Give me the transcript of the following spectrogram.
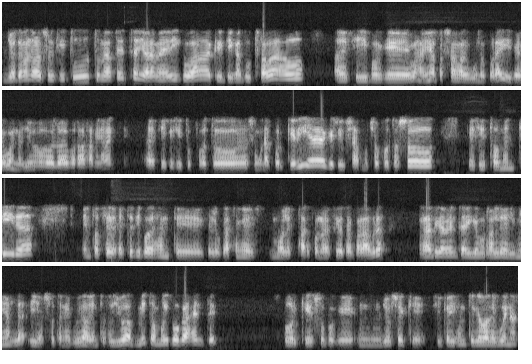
yo te mando la solicitud, tú me aceptas y ahora me dedico a criticar tus trabajos, a decir, porque, bueno, a mí me ha pasado alguno por ahí, pero bueno, yo lo he borrado rápidamente. A decir que si tus fotos son una porquería, que si usas mucho Photoshop, que si es mentira, Entonces, este tipo de gente que lo que hacen es molestar, por no decir otra palabra, rápidamente hay que borrarle, eliminarla y eso tener cuidado. Entonces yo admito muy poca gente porque eso, porque mm, yo sé que sí que hay gente que va de buena,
